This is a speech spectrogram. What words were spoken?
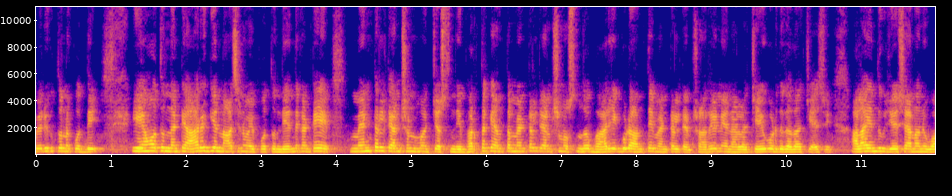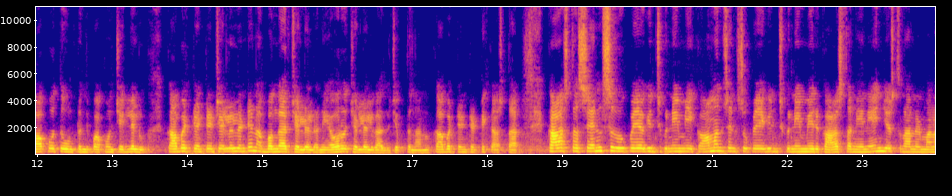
పెరుగుతున్న కొద్దీ ఏమవుతుందంటే ఆరోగ్యం నాశనం అయిపోతుంది. ఎందుకంటే మెంటల్ టెన్షన్ వచ్చేస్తుంది. భర్తకి ఎంత మెంటల్ టెన్షన్ వస్తుందో భార్యకి కూడా అంతే మెంటల్ టెన్షన్. అరే నేను అలా చేయకూడదు కదా చేసి అలా ఎందుకు చేశానని వాపోతూ ఉంటుంది పాపం చెల్లెలు. కాబట్టి ఏంటంటే చెల్లెలు అంటే నా బంగారు చెల్లెలు అని ఎవరో చెల్లెలు కాదు చెప్తున్నాను. కాబట్టి ఏంటంటే కాస్త కాస్త సెన్స్ ఉపయోగించుకుని మీ కామన్ సెన్స్ ఉపయోగించుకుని మీరు కాస్త నేనేం చేస్తున్నాను మన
